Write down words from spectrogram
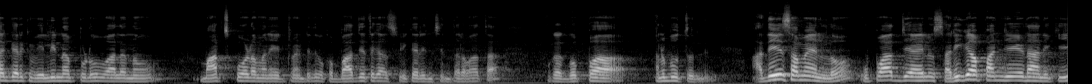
దగ్గరికి వెళ్ళినప్పుడు వాళ్ళను మార్చుకోవడం అనేటువంటిది ఒక బాధ్యతగా స్వీకరించిన తర్వాత ఒక గొప్ప అనుభూతి ఉంది. అదే సమయంలో ఉపాధ్యాయులు సరిగా పనిచేయడానికి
